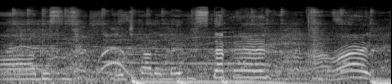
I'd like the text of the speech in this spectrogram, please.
ah, this is what you got a lady stepping. All right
